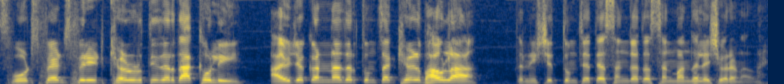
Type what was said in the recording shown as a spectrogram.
स्पोर्ट्स स्पोर्ट्समॅन स्पिरिट खेळवृत्ती जर दाखवली आयोजकांना जर तुमचा खेळ भावला तर निश्चित तुमच्या त्या संघाचा सन्मान झाल्याशिवाय राहणार नाही.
